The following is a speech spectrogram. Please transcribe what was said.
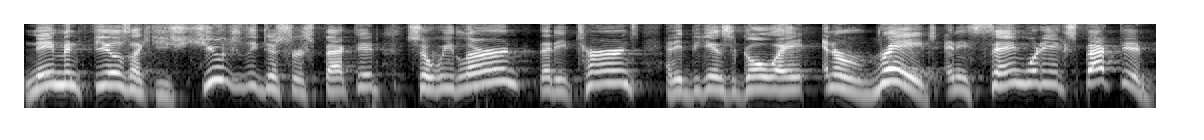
Naaman feels like he's hugely disrespected. So we learn that he turns and he begins to go away in a rage. And he's saying what he expected.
